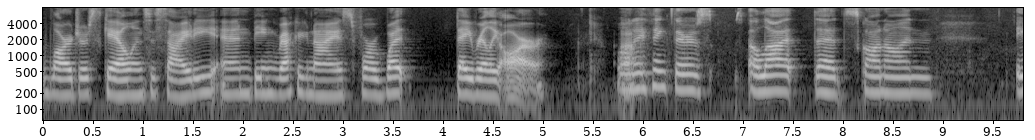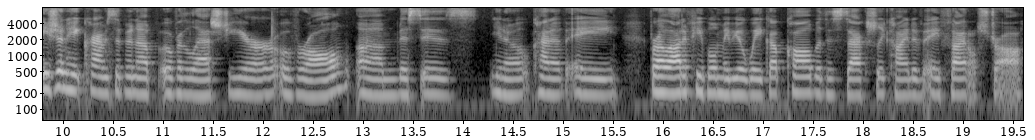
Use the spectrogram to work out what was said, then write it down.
larger scale in society and being recognized for what they really are. Well, and I think there's a lot that's gone on. Asian hate crimes have been up over the last year overall. Um, this is, you know, kind of a for a lot of people, maybe a wake up call, but this is actually kind of a final straw.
